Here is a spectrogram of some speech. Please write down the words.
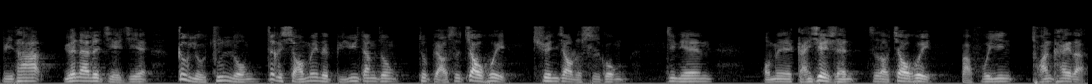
比她原来的姐姐更有尊荣。这个小妹的比喻当中，就表示教会宣教的施工。今天我们也感谢神，知道教会把福音传开了。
